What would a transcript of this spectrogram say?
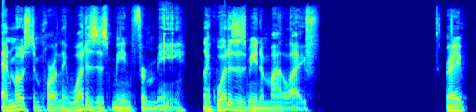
and most importantly, what does this mean for me? Like, what does this mean in my life? Right?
